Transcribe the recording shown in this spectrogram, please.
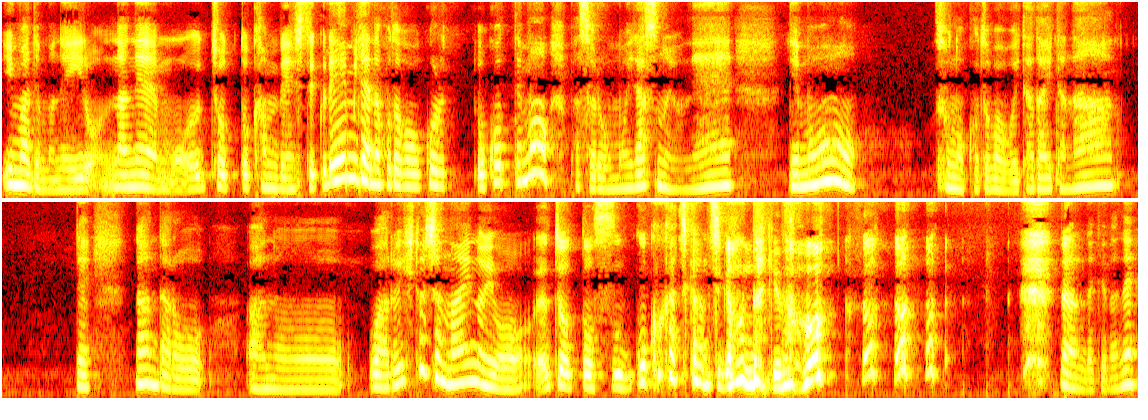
今でもねいろんなねもうちょっと勘弁してくれみたいなことが起こる起こってもそれを思い出すのよね。でもその言葉をいただいたなってなんだろうあのー、悪い人じゃないのよ。ちょっとすっごく価値観違うんだけど。なんだけどね。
